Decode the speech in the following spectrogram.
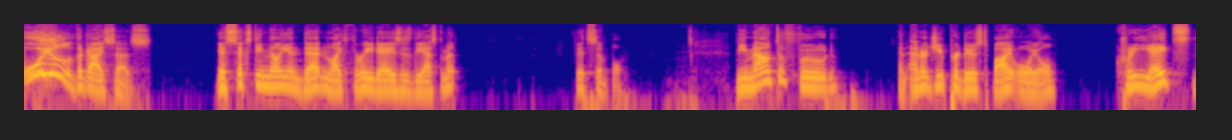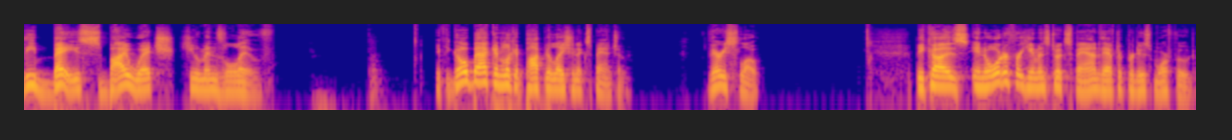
oil, the guy says. Yeah, 60 million dead in like three days is the estimate. It's simple. The amount of food and energy produced by oil creates the base by which humans live. If you go back and look at population expansion, very slow. Because in order for humans to expand, they have to produce more food.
